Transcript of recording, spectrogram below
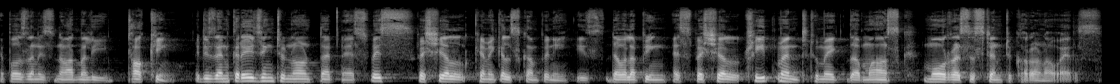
a person is normally talking. It is encouraging to note that a Swiss special chemicals company is developing a special treatment to make the mask more resistant to coronavirus.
